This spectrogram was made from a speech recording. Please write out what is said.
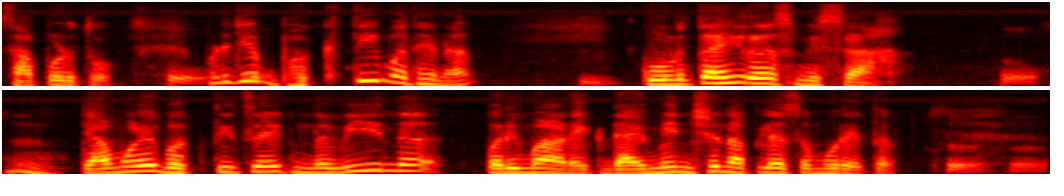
सापडतो हो, म्हणजे भक्तीमध्ये ना. कोणताही रस मिसळा हो, हं, त्यामुळे भक्तीचं एक नवीन परिमाण एक डायमेन्शन आपल्यासमोर येतं हो, हो.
